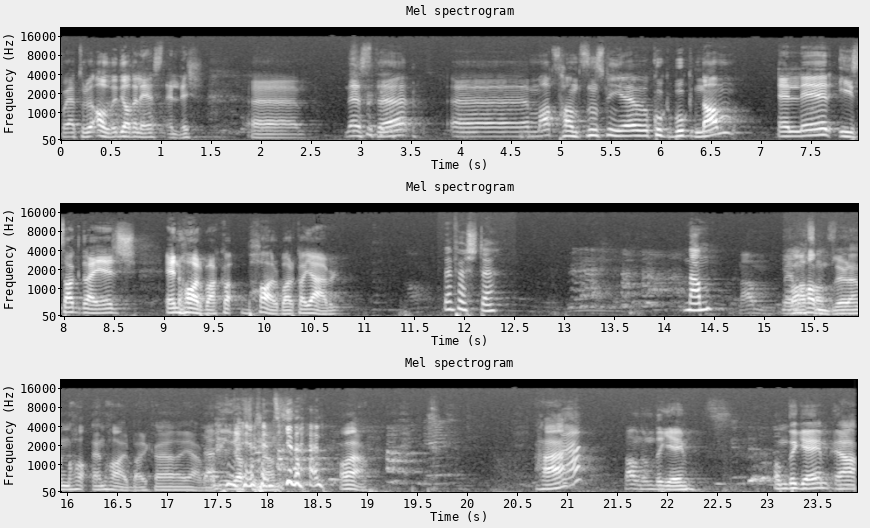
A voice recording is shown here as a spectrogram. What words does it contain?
For jeg tror alle de hadde lest ellers. Eh, neste eh, Mats Hansens nye kokebok 'Nam' eller Isak Dreyers 'En hardbarka, hardbarka jævel'. Den første. Nam. Nam med Hva Mats Hansen. handler den ha en hardbarka Det jævel er om? biografien hans. Å ja. Hæ? Det handler om The Game. Om The Game? Ja.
